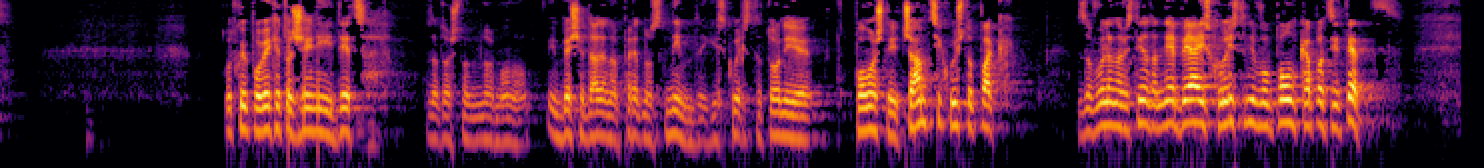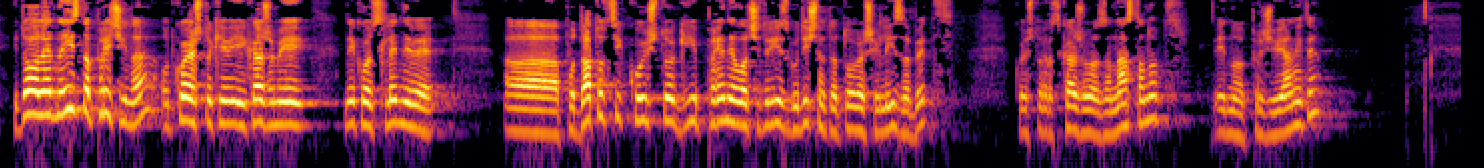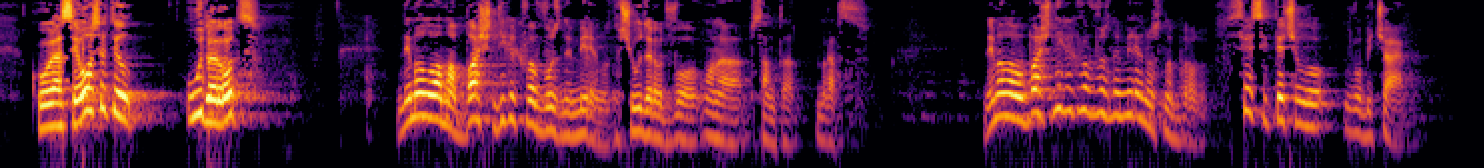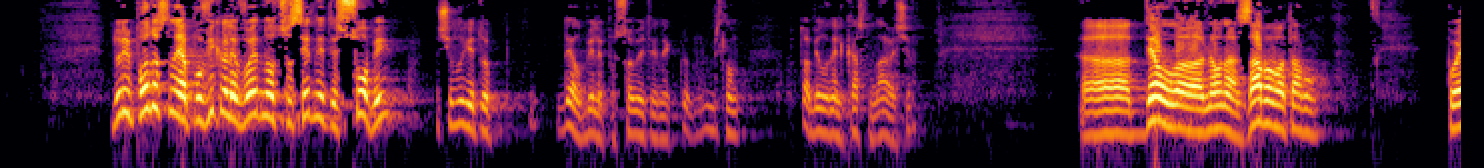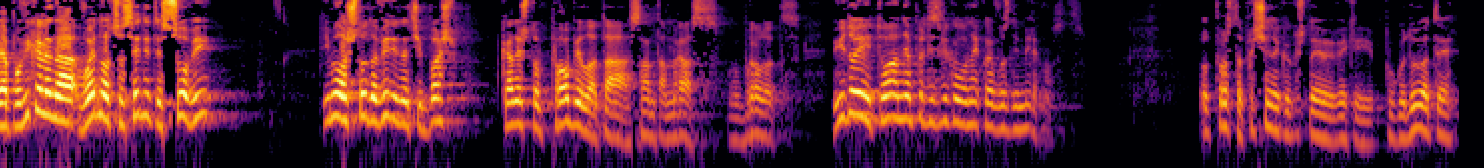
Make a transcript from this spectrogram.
од кои повеќето жени и деца, затоа што нормално им беше дадена предност ним да ги искористат оние помошни чамци, кои што пак за волја на вистината не беа искористени во полн капацитет. И тоа е една иста причина, од која што ќе ви кажеме некои од следниве а, податоци, кои што ги пренела 40 годишната тогаш Елизабет, која што раскажува за настанот, едно од преживјаните, кога се осетил ударот, немало ама баш никаква вознемиреност, значи ударот во она Санта Мраз. Немало баш никаква вознемиреност на бродот. Се си течело вообичаено. Дори подосна ја повикале во една од соседните соби, значи луѓето дел биле по собите, не, мислам, тоа било нели касно на вечер, дел на она забава таму, која ја повикале на, во една од соседните соби, имало што да види, значи баш каде што пробила таа Санта Мраз во бродот, видо и тоа не предизвикало некоја вознемиреност. Од проста причина, како што е веќе погодувате,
